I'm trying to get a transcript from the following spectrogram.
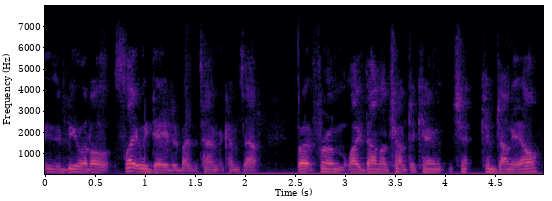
it'd be a little slightly dated by the time it comes out, but from like Donald Trump to Kim, Kim Jong Il,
